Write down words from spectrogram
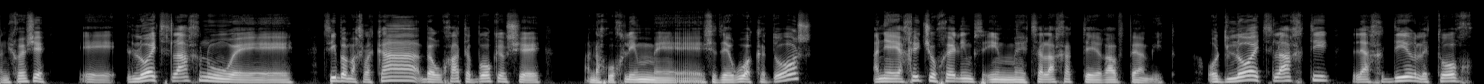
אני חושב שלא אה, הצלחנו אה, אצלי במחלקה, בארוחת הבוקר שאנחנו אוכלים, אה, שזה אירוע קדוש, אני היחיד שאוכל עם, עם אה, צלחת אה, רב פעמית. עוד לא הצלחתי להחדיר לתוך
